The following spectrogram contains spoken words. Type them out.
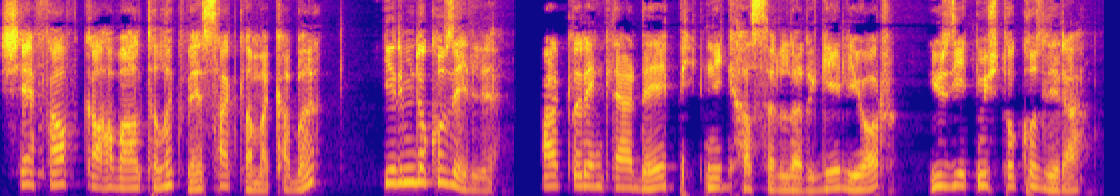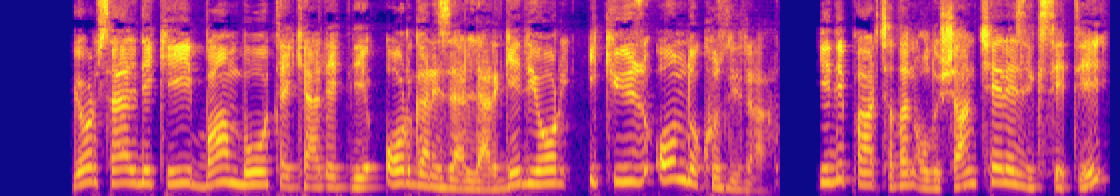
Şeffaf kahvaltılık ve saklama kabı 29.50. Farklı renklerde piknik hasırları geliyor 179 lira. Görseldeki bambu tekerlekli organizerler geliyor 219 lira. 7 parçadan oluşan çerezlik seti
